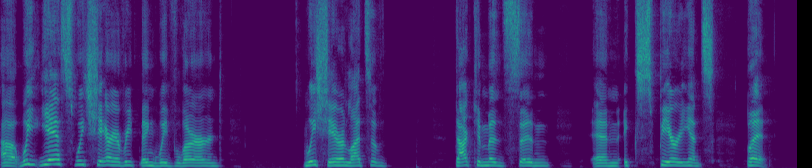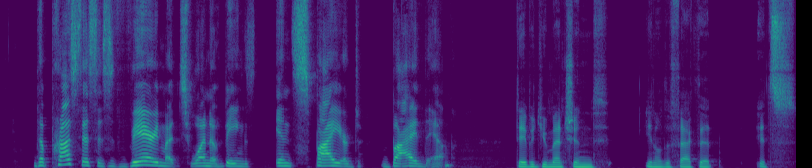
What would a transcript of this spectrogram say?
Uh, we yes, we share everything we've learned. We share lots of documents and and experience, but the process is very much one of being inspired by them. David, you mentioned, you know, the fact that it's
